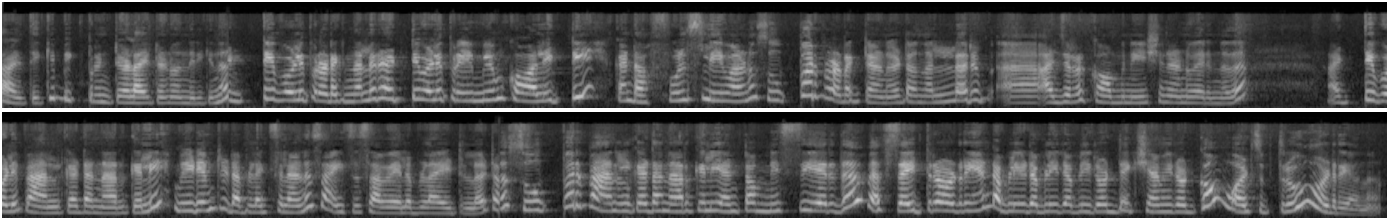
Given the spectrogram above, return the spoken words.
താഴത്തേക്ക് ബിഗ് പ്രിന്റുകളായിട്ടാണ് വന്നിരിക്കുന്നത്. അടിപൊളി പ്രോഡക്റ്റ് നല്ലൊരു അടിപൊളി പ്രീമിയം ക്വാളിറ്റി കണ്ടോ? ഫുൾ സ്ലീവ് ആണ്. സൂപ്പർ പ്രോഡക്റ്റ് ആണ് കേട്ടോ നല്ലൊരു അജറ കോമ്പിനേഷൻ ആണ് വരുന്നത്. അടിപൊളി panel cut anarkali. Medium to double XL ആണ് സൈസസ് അവൈലബിൾ ആയിട്ടുള്ളത് സൂപ്പർ പാനൽ കട്ട് അനാർക്കലി ആണ് കേട്ടോ മിസ് ചെയ്യരുത്. വെബ്സൈറ്റ് ത്രൂ ഓർഡർ ചെയ്യാൻ W W W dot Dakshami dot com WhatsApp through order ചെയ്യാവുന്നതാണ്.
